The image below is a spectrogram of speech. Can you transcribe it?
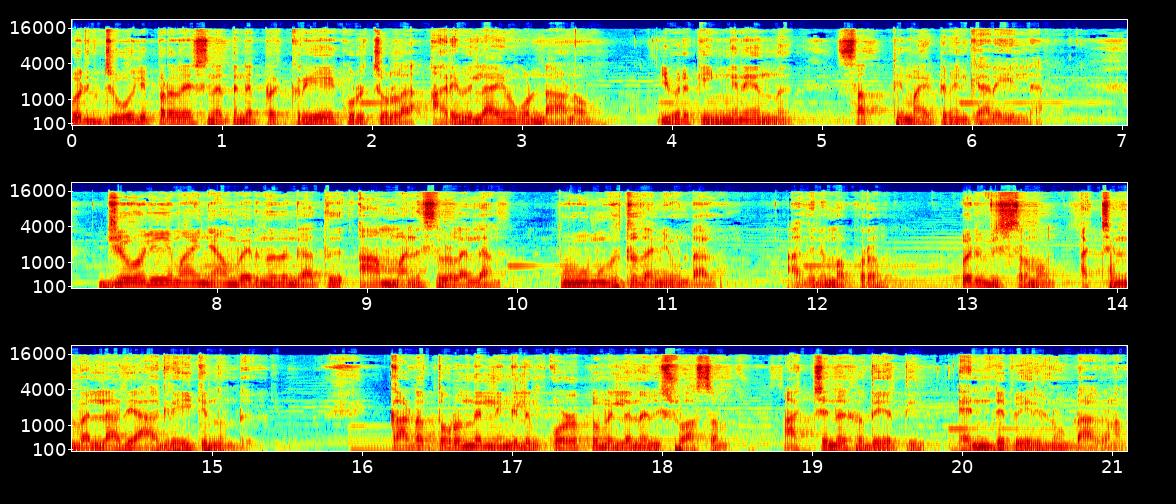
ഒരു ജോലി പ്രവേശനത്തിന്റെ പ്രക്രിയയെക്കുറിച്ചുള്ള അറിവില്ലായ്മ കൊണ്ടാണോ ഇവർക്ക് ഇങ്ങനെയെന്ന് സത്യമായിട്ടും എനിക്കറിയില്ല. ജോലിയുമായി ഞാൻ വരുന്നതും കാത്ത് ആ മനസ്സുകളെല്ലാം പൂമുഖത്ത് തന്നെ ഉണ്ടാകും. അതിനുമപ്പുറം ഒരു വിശ്രമം അച്ഛൻ വല്ലാതെ ആഗ്രഹിക്കുന്നുണ്ട്. കട തുറന്നില്ലെങ്കിലും കുഴപ്പമില്ലെന്ന വിശ്വാസം അച്ഛന്റെ ഹൃദയത്തിൽ എന്റെ പേരിൽ ഉണ്ടാകണം.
